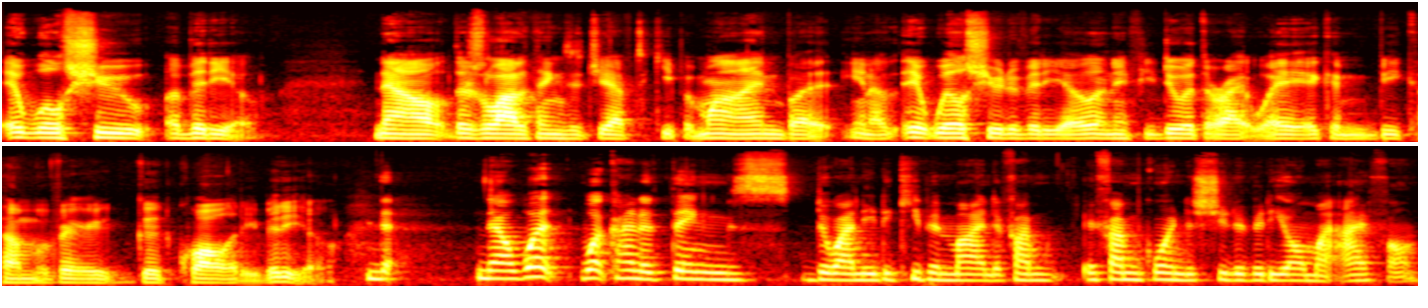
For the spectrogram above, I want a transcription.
it will shoot a video. Now, there's a lot of things that you have to keep in mind, but you know, it will shoot a video, and if you do it the right way, it can become a very good quality video. Now, what what kind of things do I need to keep in mind if I'm if I'm going to shoot a video on my iPhone?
